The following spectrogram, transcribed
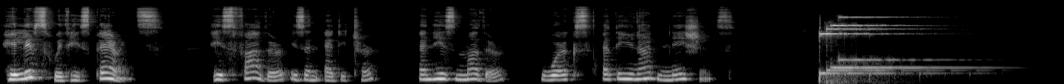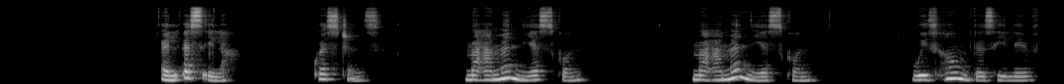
He lives with his parents. His father is an editor and his mother works at the United Nations. الأسئلة questions مع من يسكن؟ مع من يسكن؟ With whom does he live?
